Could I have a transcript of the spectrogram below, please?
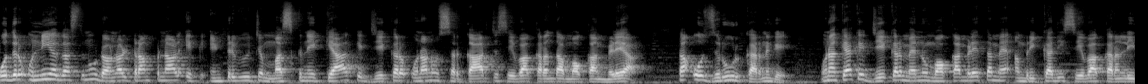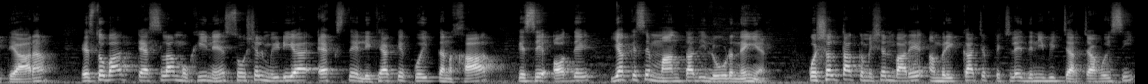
ਉਧਰ 19 ਅਗਸਤ ਨੂੰ ਡੋਨਲਡ ਟਰੰਪ ਨਾਲ ਇੱਕ ਇੰਟਰਵਿਊ 'ਚ ਮਸਕ ਨੇ ਕਿਹਾ ਕਿ ਜੇਕਰ ਉਹਨਾਂ ਨੂੰ ਸਰਕਾਰ 'ਚ ਸੇਵਾ ਕਰਨ ਦਾ ਮੌਕਾ ਮਿਲਿਆ, ਤਾਂ ਉਹ ਜ਼ਰੂਰ ਕਰਨਗੇ। ਉਹਨਾਂ ਕਿਹਾ ਕਿ ਜੇਕਰ ਮੈਨੂੰ ਮੌਕਾ ਮਿਲੇ ਤਾਂ ਮੈਂ ਅਮਰੀਕਾ ਦੀ ਸੇਵਾ ਕਰਨ ਲਈ ਤਿਆਰ ਹਾਂ। ਇਸ ਤੋਂ ਬਾਅਦ ਟੈਸਲਾ ਮੁਖੀ ਨੇ ਸੋਸ਼ਲ ਮੀਡੀਆ ਐਕਸ ਤੇ ਲਿਖਿਆ ਕਿ ਕੋਈ ਤਨਖਾਹ, ਕਿਸੇ ਅਹੁਦੇ ਜਾਂ ਕਿਸੇ ਮਾਨਤਾ ਦੀ ਲੋੜ ਨਹੀਂ ਹੈ। ਕੁਸ਼ਲਤਾ ਕਮਿਸ਼ਨ ਬਾਰੇ ਅਮਰੀਕਾ 'ਚ ਪਿਛਲੇ ਦਿਨੀ ਵੀ ਚਰਚਾ ਹੋਈ ਸੀ।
